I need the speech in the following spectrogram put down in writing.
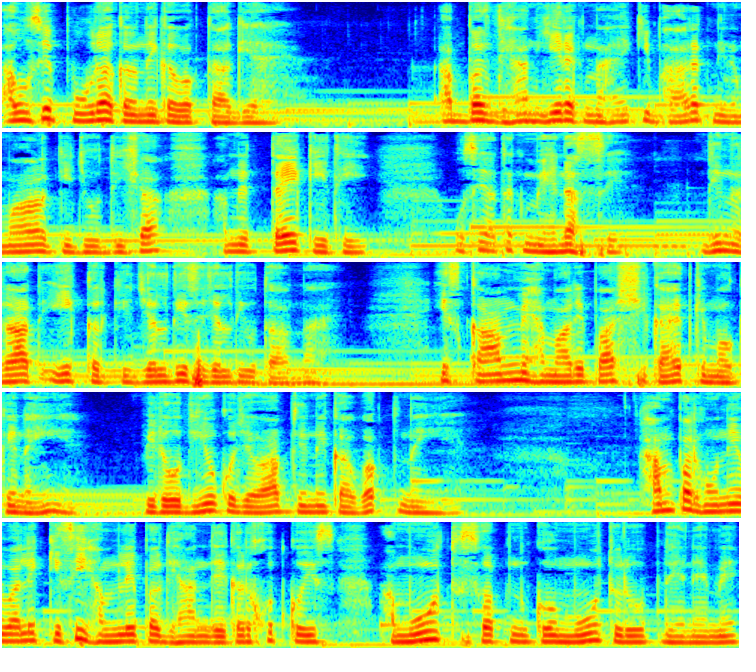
अब उसे पूरा करने का वक्त आ गया है। अब बस ध्यान ये रखना है कि भारत निर्माण की जो दिशा हमने तय की थी, उसे अथक मेहनत से, दिन रात एक करके जल्दी से जल्दी उतारना है। इस काम में हमारे पास शिकायत के मौके नहीं है, विरोधियों को जवाब देने का वक्त नहीं है। हम पर होने वाले किसी हमले पर ध्यान देकर खुद को इस अमूर्त स्वप्न को मूर्त रूप देने में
